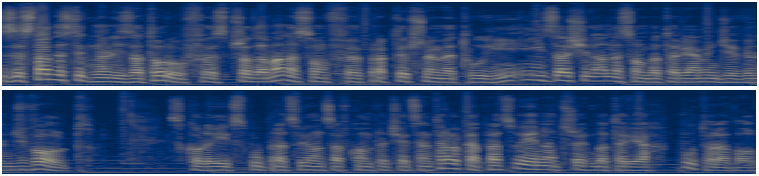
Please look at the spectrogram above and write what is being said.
Zestawy sygnalizatorów sprzedawane są w praktycznym etui i zasilane są bateriami 9V. Z kolei współpracująca w komplecie centralka pracuje na trzech bateriach 1,5 V.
